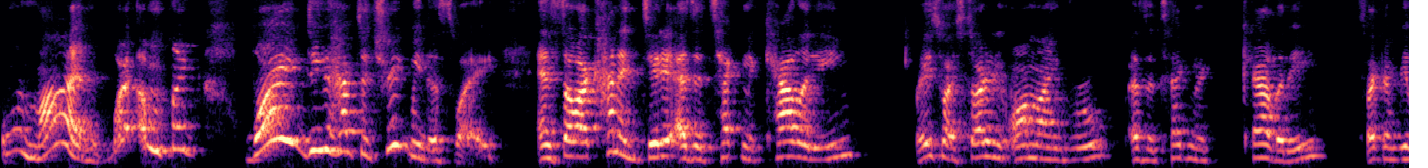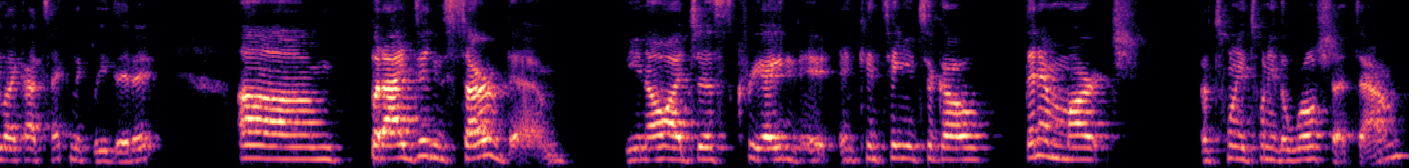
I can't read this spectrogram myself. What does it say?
online. What I'm like, why do you have to treat me this way? And so I kind of did it as a technicality, right? So I started an online group as a technicality. So I can be like, I technically did it. Um, but I didn't serve them. You know, I just created it and continued to go. Then in March of 2020, the world shut down.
